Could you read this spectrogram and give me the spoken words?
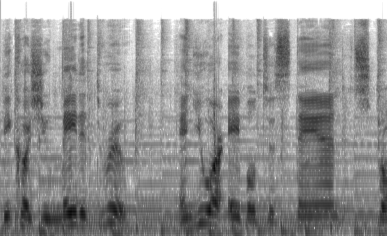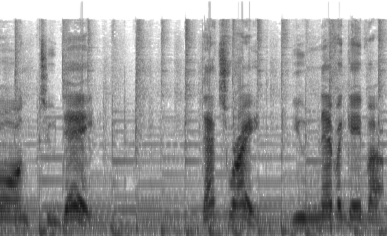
because you made it through and you are able to stand strong today. That's right, you never gave up.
